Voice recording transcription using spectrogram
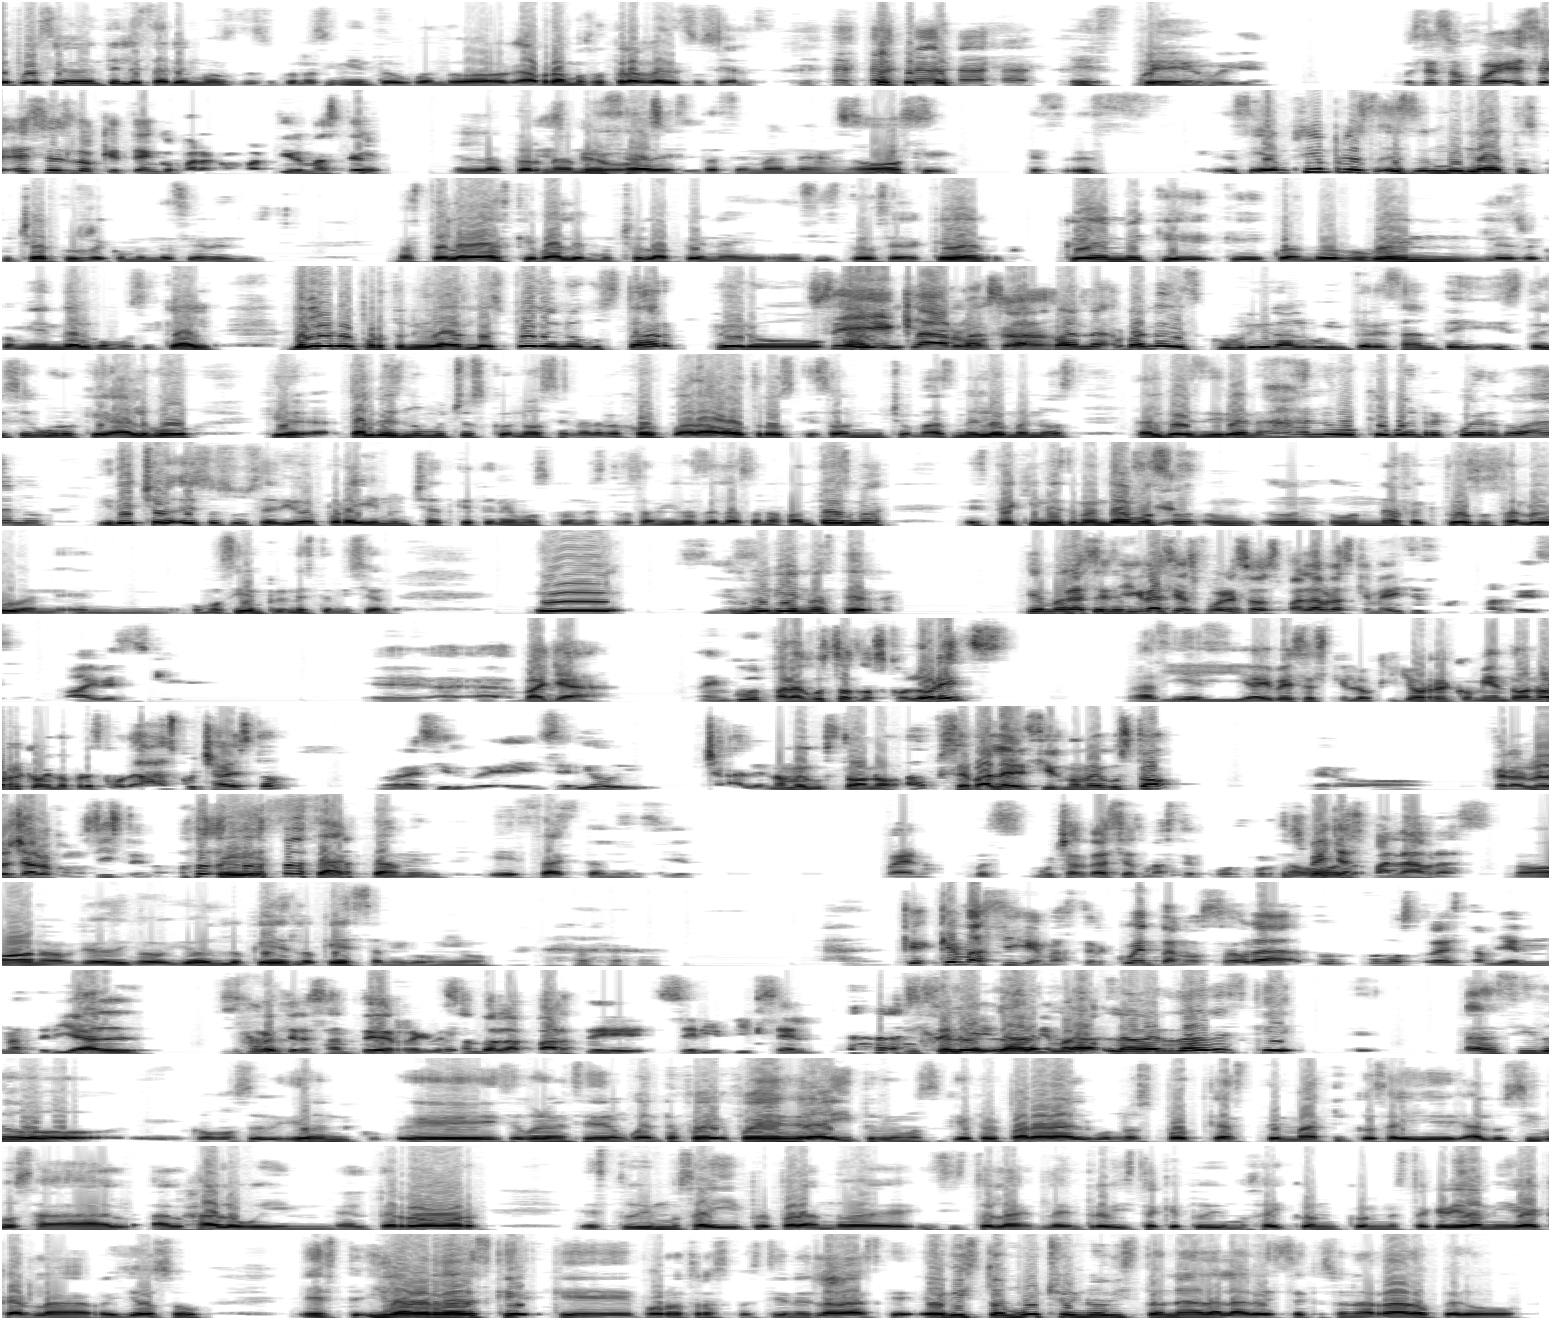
próximamente les haremos de su conocimiento cuando abramos otras redes sociales. este, muy bien, muy bien. Pues eso fue, ese, eso es lo que tengo para compartir, Master. En la tornamesa de este, esta semana, ¿no? Que es, es, siempre, es, muy grato escuchar tus recomendaciones. Hasta la verdad es que vale mucho la pena, insisto, o sea, quedan, Créanme que, que, cuando Rubén les recomienda algo musical, denle una oportunidad. Les puede no gustar, pero sí, claro, o sea, van, a, van a descubrir algo interesante y estoy seguro que algo que tal vez no muchos conocen, a lo mejor para otros que son mucho más melómanos, tal vez dirán, ah, no, qué buen recuerdo, ah, no. Y de hecho eso sucedió por ahí en un chat que tenemos con nuestros amigos de la zona fantasma, este, a quienes mandamos un, un, un, afectuoso saludo en, en, como siempre en esta emisión. Eh, pues muy bien, Master. ¿Qué más gracias, y gracias por esas palabras que me dices, porque aparte hay veces que, eh, vaya, en, para gustos los colores. Así y hay veces que lo que yo recomiendo, no recomiendo, pero es como, ah, escucha esto. Me van a decir, güey, ¿en serio? Y, chale, no me gustó, ¿no? Ah, pues se vale decir no me gustó, pero, pero al menos ya lo conociste, ¿no? Exactamente, exactamente. Bueno, pues muchas gracias, Master, por, tus bellas palabras. No, no, yo digo, yo lo que es, lo que es, amigo mío. ¿Qué, más sigue, Master? Cuéntanos. Ahora tú, nos traes también material muy interesante regresando a la parte serie Pixel. Híjole, la, verdad es que ha sido, eh, como se dieron, eh, seguramente se dieron cuenta, fue, fue ahí tuvimos que preparar algunos podcasts temáticos ahí alusivos al, al Halloween, el terror, estuvimos ahí preparando, eh, insisto, la, la, entrevista que tuvimos ahí con, con, nuestra querida amiga Carla Reyoso. Este, y la verdad es que, que por otras cuestiones, la verdad es que he visto mucho y no he visto nada a la vez. Sé que suena raro, pero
